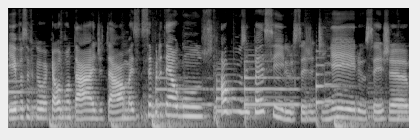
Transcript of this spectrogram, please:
E aí você fica com aquela vontade e tal, mas sempre tem alguns, alguns empecilhos, seja dinheiro, seja.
